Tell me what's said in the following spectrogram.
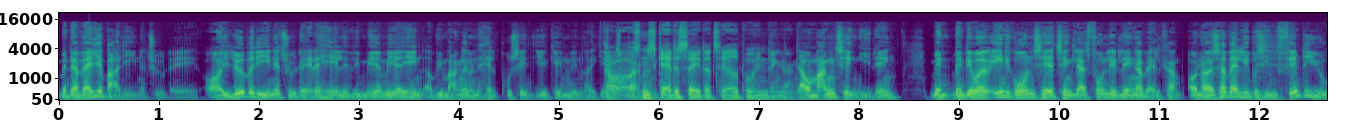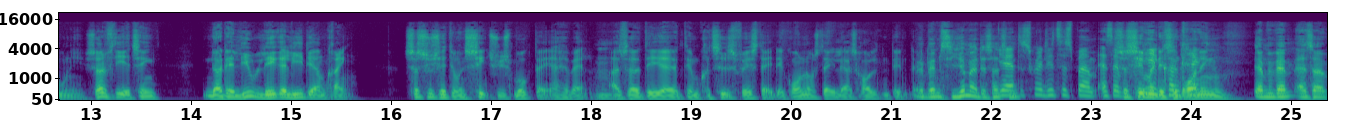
Men der valgte jeg bare de 21 dage. Og i løbet af de 21 dage, der hælede vi mere og mere ind, og vi manglede en halv procent i at genvinde Der var også en skattesag, der tærede på hende dengang. Der var mange ting i det, ikke? Men, men det var jo egentlig grunden til, at jeg tænkte, lad os få en lidt længere valgkamp. Og når jeg så valgte lige på sin 5. juni, så er det fordi, jeg tænkte, når det alligevel ligger lige der omkring, så synes jeg, det var en sindssygt smuk dag at have valg. Mm. Altså, det er demokratiets festdag, det er grundlovsdag, lad os holde den den dag. Hvem siger man det så til? Ja, det skulle jeg lige til at spørge om. Altså, Så siger man det til konkret. dronningen. Jamen, hvem, altså,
